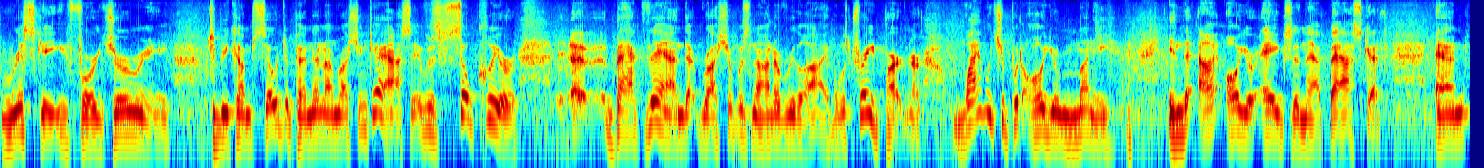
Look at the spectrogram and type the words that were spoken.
risky for Germany to become so dependent on Russian gas. It was so clear uh, back then that Russia was not a reliable trade partner. Why would you put all your money in the, all your eggs in that basket? And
